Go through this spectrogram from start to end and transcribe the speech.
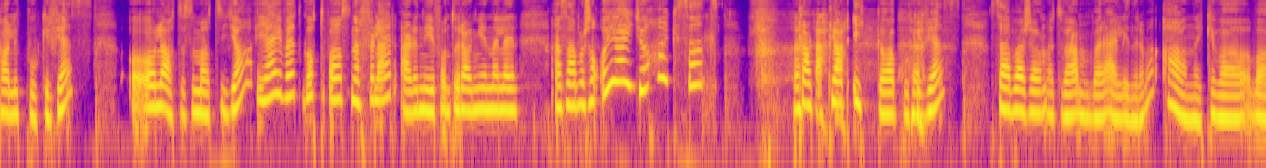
ha litt pokerfjes og, og late som at ja, jeg vet godt hva snøffel er. Er det nye Fantorangen, eller Altså jeg bare sånn å ja, ja, ikke sant? Klart, klart ikke å ha pokerfjes. Så jeg bare sånn, vet du hva, jeg må bare ærlig innrømme, jeg aner ikke hva, hva,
